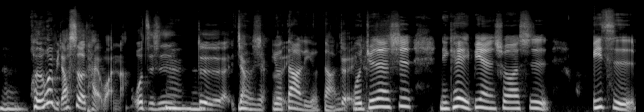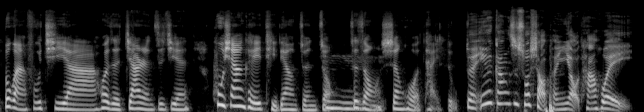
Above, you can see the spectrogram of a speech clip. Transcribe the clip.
嗯，可能会比较适合台湾啦。我只是、嗯、对对对，这样想有，有道理，有道理。对，我觉得是你可以变说是彼此不管夫妻啊或者家人之间，互相可以体谅尊重、嗯、这种生活态度。对，因为刚刚是说小朋友他会。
